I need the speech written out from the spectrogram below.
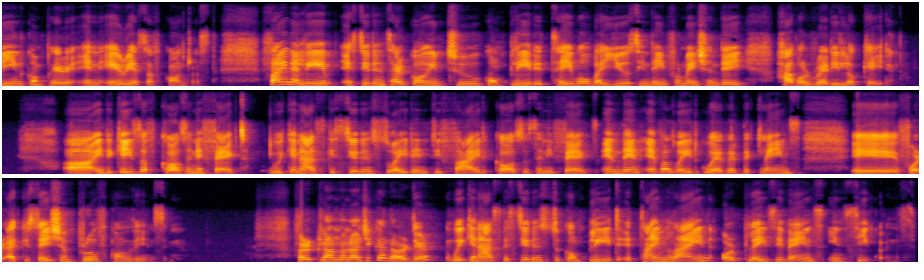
being compared in areas of contrast. Finally, students are going to complete a table by using the information they have already located. Uh, in the case of cause and effect, we can ask students to identify causes and effects and then evaluate whether the claims uh, for accusation prove convincing. For chronological order, we can ask students to complete a timeline or place events in sequence.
